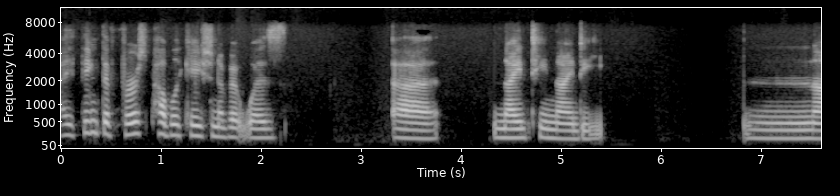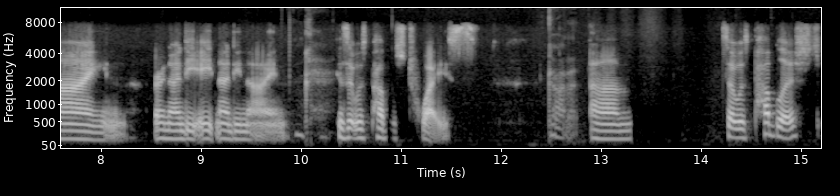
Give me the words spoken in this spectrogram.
I think the first publication of it was, uh, 1999 or 98, 99. Okay. Because it was published twice. Got it. Um, so it was published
